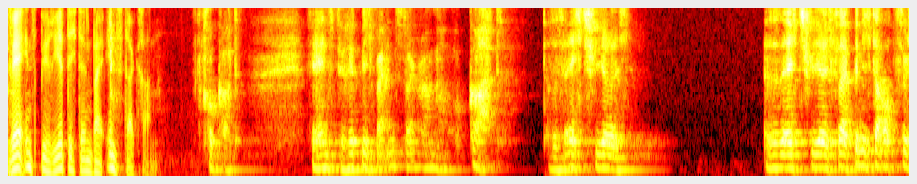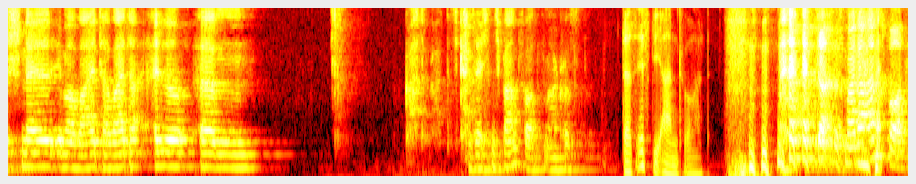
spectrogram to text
Wer inspiriert dich denn bei Instagram? Oh Gott. Wer inspiriert mich bei Instagram? Oh Gott. Das ist echt schwierig. Es ist echt schwierig. Vielleicht bin ich da auch zu schnell, immer weiter, weiter. Also, ähm, Gott, oh Gott, ich kann es echt nicht beantworten, Markus. Das ist die Antwort. das ist meine Antwort.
